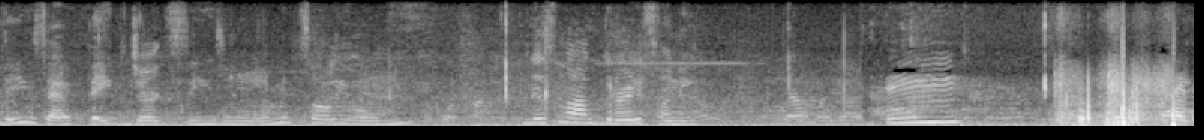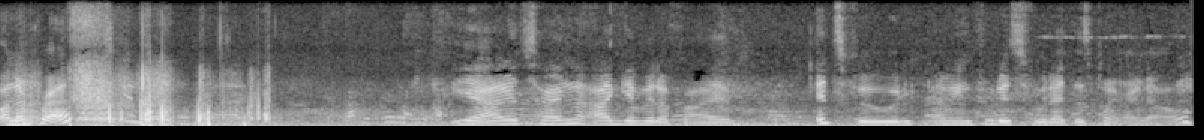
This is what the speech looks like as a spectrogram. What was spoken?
They use that fake jerk seasoning. Let me tell you, this not great, honey. Um, I'm unimpressed. Yeah, out of 10, I give it a 5. It's food. I mean, food is food at this point right now.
